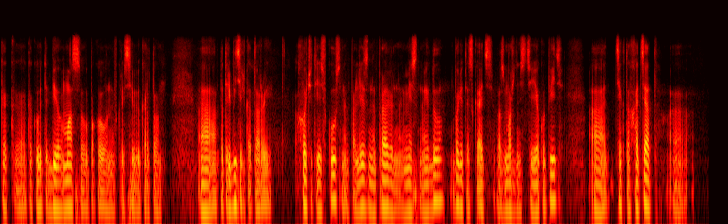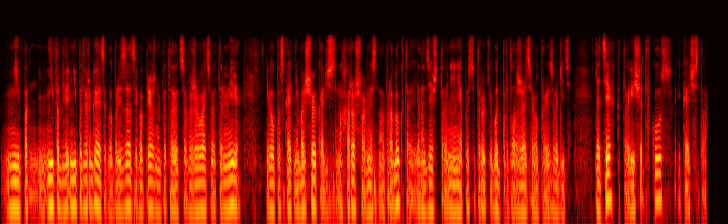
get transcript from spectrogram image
как а, какую-то биомассу, упакованную в красивый картон, потребитель, который хочет есть вкусную, полезную, правильную местную еду, будет искать возможности ее купить. А те, кто хотят, а, не, под, не, подвер, не подвергаются глобализации, по-прежнему пытаются выживать в этом мире и выпускать небольшое количество, но хорошего местного продукта. Я надеюсь, что они не опустят руки и будут продолжать его производить. Для тех, кто ищет вкус и качество.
